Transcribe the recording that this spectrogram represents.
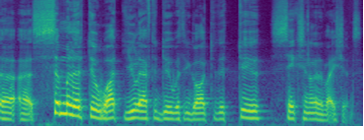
uh, uh, similar to what you'll have to do with regard to the two sectional elevations.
